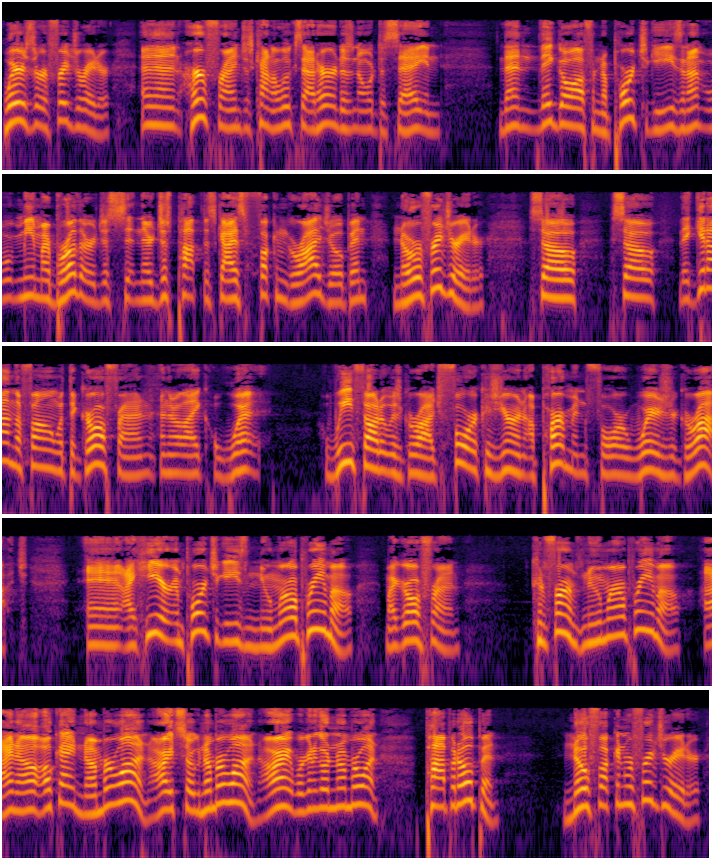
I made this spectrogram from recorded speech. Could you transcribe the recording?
Where's the refrigerator? And then her friend just kind of looks at her, and doesn't know what to say, and then they go off into Portuguese, and I'm me and my brother are just sitting there, just pop this guy's fucking garage open, no refrigerator. So so they get on the phone with the girlfriend, and they're like, "What? We thought it was garage four because you're in apartment four. Where's your garage?" And I hear in Portuguese, numero primo. My girlfriend confirms numero primo. I know. Okay, number one. All right, so number one. All right, we're gonna go to number one. Pop it open. No fucking refrigerator.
